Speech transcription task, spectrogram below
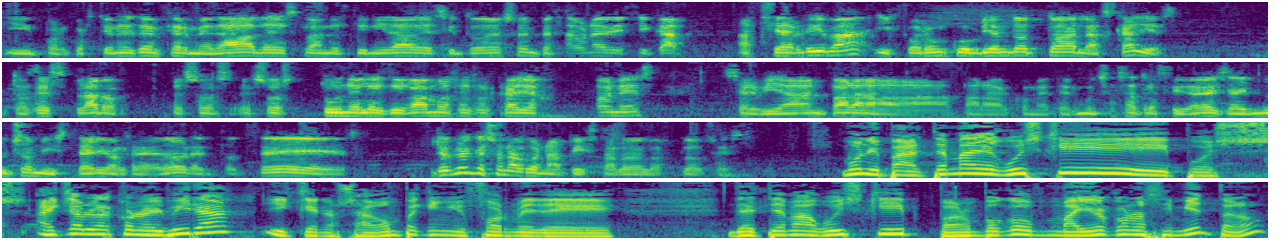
y por cuestiones de enfermedades, clandestinidades y todo eso empezaron a edificar hacia arriba y fueron cubriendo todas las calles. Entonces, claro, esos, esos túneles, digamos, esos callejones servían para, para cometer muchas atrocidades y hay mucho misterio alrededor. Entonces, yo creo que es una buena pista lo de los closes. Bueno, y para el tema del whisky, pues hay que hablar con Elvira y que nos haga un pequeño informe de, del tema whisky para un poco mayor conocimiento, ¿no?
